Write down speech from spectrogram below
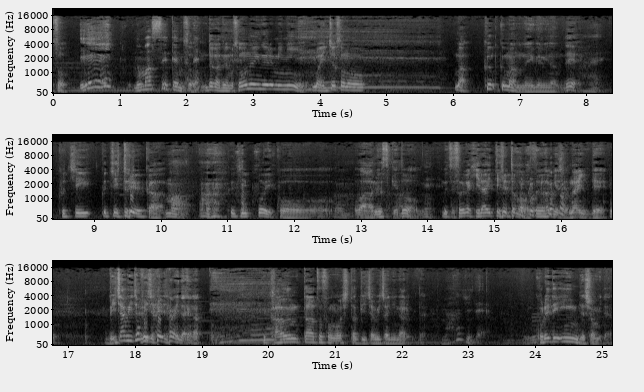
そう。ええ飲ませてんだそう。ねだからでもそのぬいぐるみにまあ一応そのまあククマのぬいぐるみなんで、はい口口というか、まあ 口っぽいこうはあるっすけど、別にそれが開いてるとかはそういうわけじゃないんでビチャビチャビチャビチャみたいな、でカウンターとその下ビチャビチャになるみたいマジで？なこれでいいんでしょみたいな。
